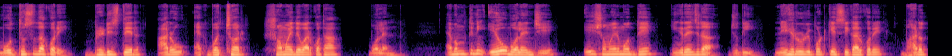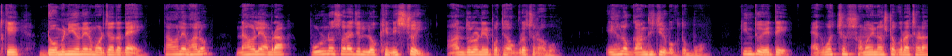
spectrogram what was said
মধ্যস্থতা করে ব্রিটিশদের আরও এক বছর সময় দেওয়ার কথা বলেন এবং তিনি এও বলেন যে এই সময়ের মধ্যে ইংরেজরা যদি নেহেরু রিপোর্টকে স্বীকার করে ভারতকে ডোমিনিয়নের মর্যাদা দেয়, তাহলে ভালো। না হলে আমরা পূর্ণ স্বরাজের লক্ষ্যে নিশ্চয়ই আন্দোলনের পথে অগ্রসর হব। এ হলো গান্ধীজির বক্তব্য। কিন্তু এতে এক বছর সময় নষ্ট করা ছাড়া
